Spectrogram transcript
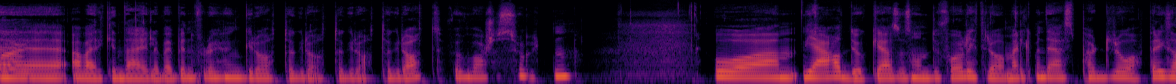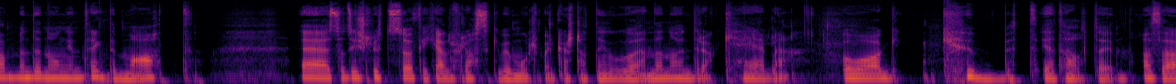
eh, av verken deg eller babyen, for hun gråt og gråt og gråt, og gråt, for hun var så sulten. Og um, jeg hadde jo ikke altså sånn, Du får litt råmelk, men det er et par dråper. Men denne ungen trengte mat. Eh, så til slutt så fikk jeg en flaske med morsmelkerstatning å gå igjen og hun drakk hele. Og kubbet i et halvt døgn. Altså,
